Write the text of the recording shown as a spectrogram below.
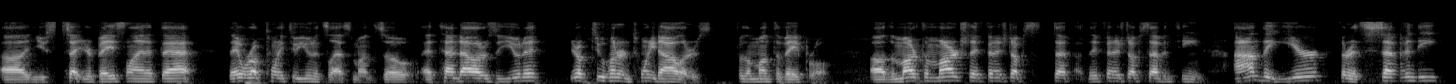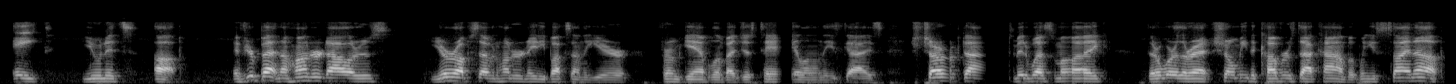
uh, and you set your baseline at that. They were up 22 units last month. So at $10 a unit, you're up $220 for the month of April. Uh, the month of March, they finished up they finished up 17. On the year, they're at 78 units up. If you're betting $100, you're up 780 bucks on the year from gambling by just tailing these guys. Sharp Dimes, Midwest Mike, they're where they're at. ShowMeTheCovers.com. But when you sign up,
